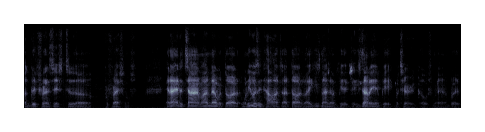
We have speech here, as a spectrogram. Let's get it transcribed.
a good transition to uh, professionals. And I, at the time, I never thought when he was in college, I thought like he's not gonna be a he's not an NBA material coach, man. But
